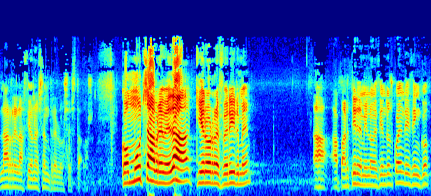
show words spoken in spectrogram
las relaciones entre los Estados. Con mucha brevedad quiero referirme a, a partir de 1945,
